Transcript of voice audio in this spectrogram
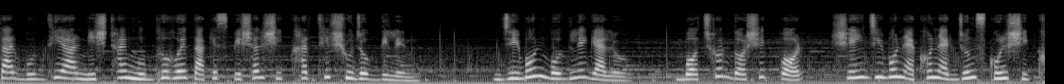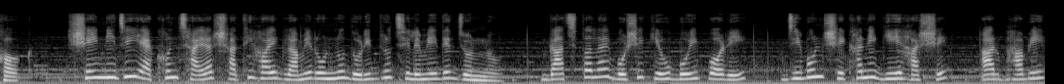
তার বুদ্ধি আর নিষ্ঠায় মুগ্ধ হয়ে তাকে স্পেশাল শিক্ষার্থীর সুযোগ দিলেন। জীবন বদলে গেল। বছর দশেক পর সেই জীবন এখন একজন স্কুল শিক্ষক। সেই নিজেই এখন ছায়ার সাথী হয় গ্রামের অন্য দরিদ্র ছেলেমেয়েদের জন্য। গাছতলায় বসে কেউ বই পড়ে জীবন সেখানে গিয়ে হাসে, আর ভাবে,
